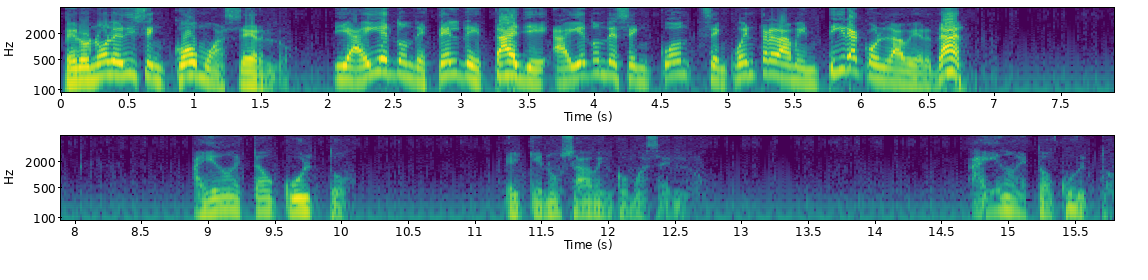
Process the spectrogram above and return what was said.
pero no le dicen cómo hacerlo. Y ahí es donde está el detalle, ahí es donde se, se encuentra la mentira con la verdad. Ahí es donde está oculto el que no saben cómo hacerlo. Ahí nos está oculto.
